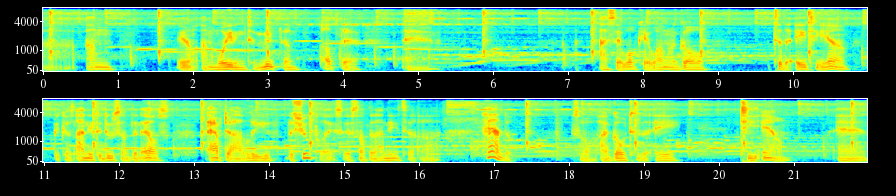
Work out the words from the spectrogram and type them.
uh, I'm, you know, I'm waiting to meet them up there, and I said, well, okay, well, I'm gonna go to the ATM because I need to do something else after I leave the shoe place. It's something I need to uh, handle. So I go to the ATM and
